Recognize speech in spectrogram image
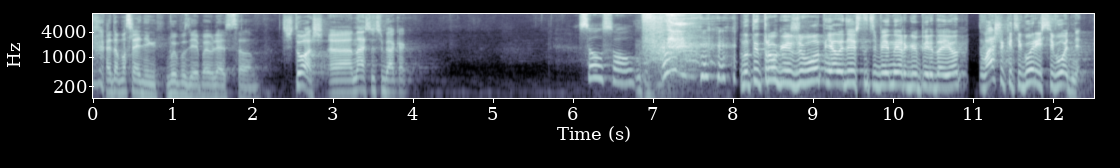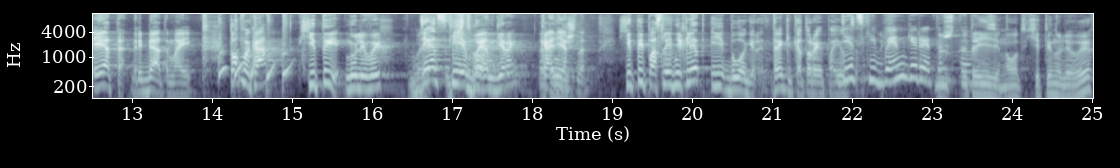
Это последний выпуск, где я появляюсь в целом. Что ж, э, Настя, у тебя как? Соу-соу. Ну ты трогаешь живот, я надеюсь, что тебе энергию передает. Ваши категории сегодня это, ребята мои, топ ВК, хиты нулевых, детские бенгеры, конечно, хиты последних лет и блогеры, треки, которые поются. Детские бенгеры, это Ну, что? Это изи, но вот хиты нулевых,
